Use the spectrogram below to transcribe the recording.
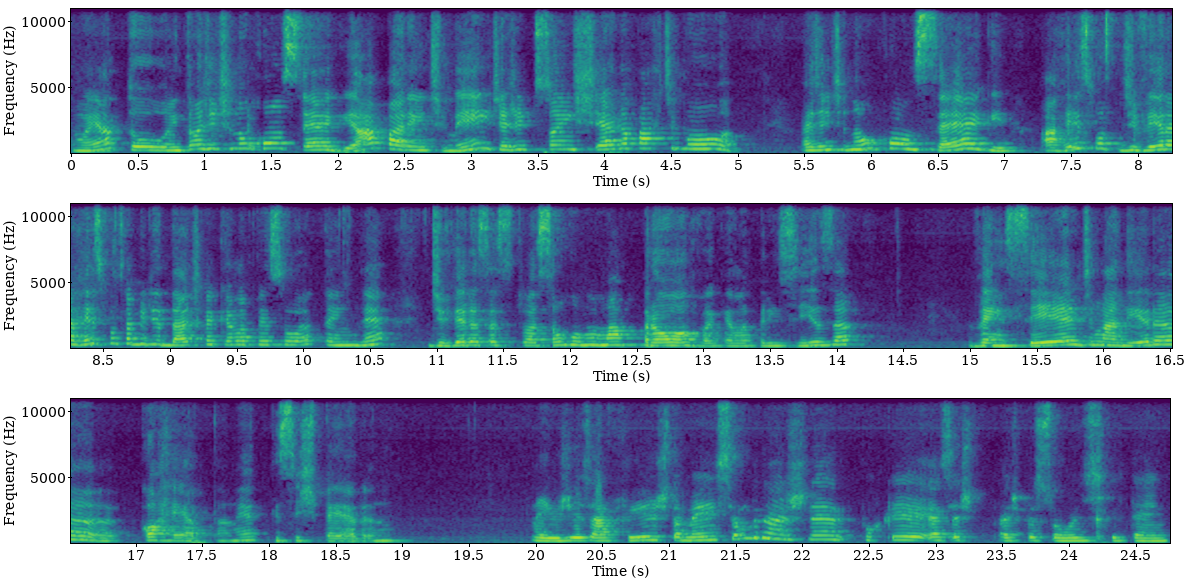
não é à toa. Então a gente não consegue, aparentemente, a gente só enxerga a parte boa. A gente não consegue a de ver a responsabilidade que aquela pessoa tem, né? De ver essa situação como uma prova que ela precisa vencer de maneira correta, né? Que se espera. Né? Aí os desafios também são grandes, né? Porque essas as pessoas que têm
